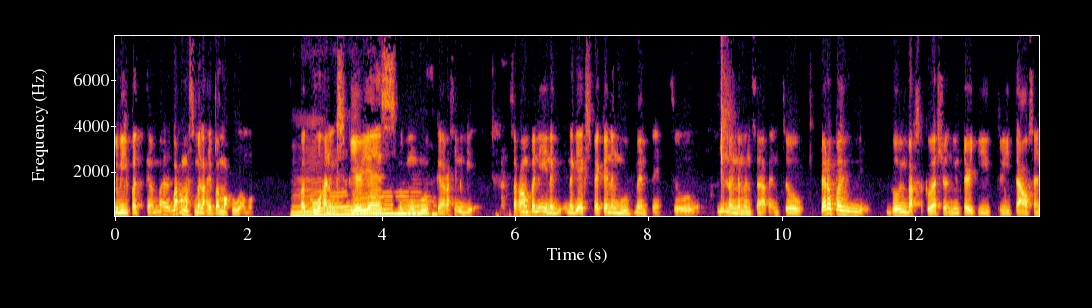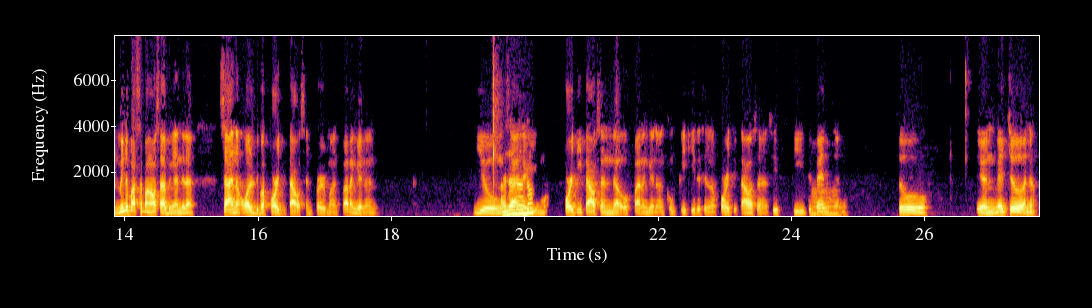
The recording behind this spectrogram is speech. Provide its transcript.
lumipat ka, baka mas malaki pa makuha mo. Magkuha ka ng experience, Mm. mag-move ka kasi nag sa company nag nag-expect ka ng movement eh. So, yun lang naman sa akin. So, pero pag going back sa question, yung 33,000, may nabasa pa nga ako, sabi nga nila, sana all, di ba, 40,000 per month. Parang ganun. Yung Ano, salary ano? mo. 40,000 daw, parang ganun. Kung kikita sila ng 40,000, 50, depende. Ano. So, yun, medyo, ano,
